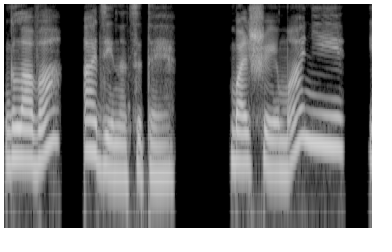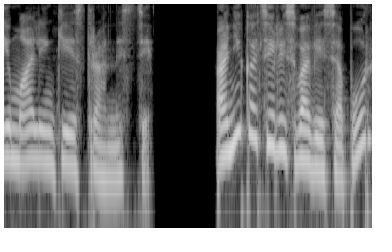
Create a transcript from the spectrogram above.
Глава 11. Большие мании и маленькие странности. Они катились во весь опор,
